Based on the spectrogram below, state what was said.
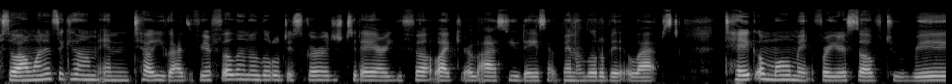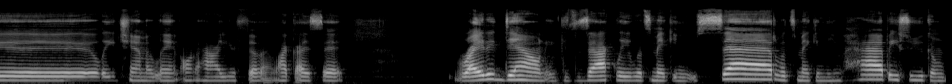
So I wanted to come and tell you guys if you're feeling a little discouraged today or you felt like your last few days have been a little bit elapsed, take a moment for yourself to really channel in on how you're feeling. Like I said, Write it down exactly what's making you sad, what's making you happy, so you can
